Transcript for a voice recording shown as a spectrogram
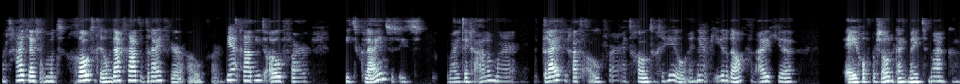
Maar het gaat juist om het grote geheel. En daar gaat de drijfveer over. Ja. Het gaat niet over iets kleins, dus iets waar je tegenaan loopt. Maar de drijfveer gaat over het grote geheel. En daar Ja. heb je iedere dag vanuit je ego of persoonlijkheid mee te maken.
